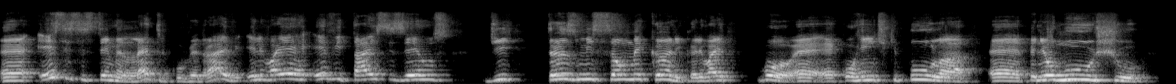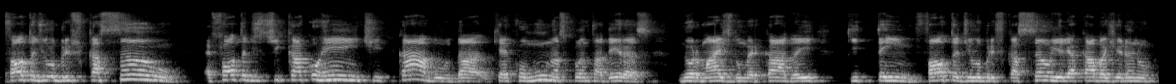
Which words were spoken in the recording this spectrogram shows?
É, esse sistema elétrico, o V-Drive, ele vai evitar esses erros de transmissão mecânica. Ele vai, pô, é, é corrente que pula, é, pneu murcho, falta de lubrificação, é falta de esticar corrente, cabo da, que é comum nas plantadeiras normais do mercado aí, que tem falta de lubrificação e ele acaba gerando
